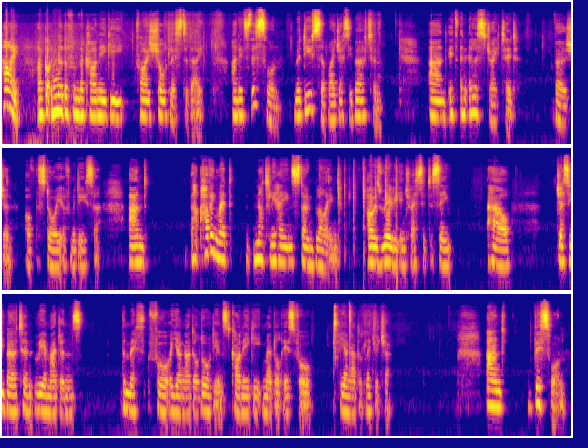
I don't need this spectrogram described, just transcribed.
Hi, I've got another from the Carnegie Prize shortlist today, and it's this one, Medusa by Jessie Burton. And it's an illustrated version of the story of Medusa. And having read Natalie Haynes' Stone Blind, I was really interested to see how Jessie Burton reimagines the myth for a young adult audience. Carnegie Medal is for young adult literature. And this one,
